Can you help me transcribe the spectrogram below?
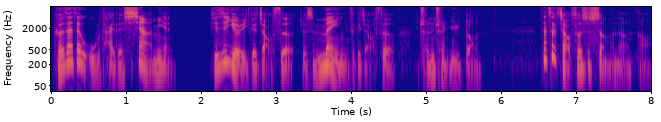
可是在这个舞台的下面，其实有一个角色，就是魅影这个角色蠢蠢欲动。那这个角色是什么呢？哦，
